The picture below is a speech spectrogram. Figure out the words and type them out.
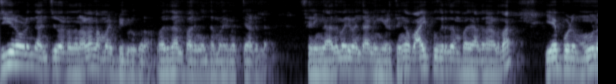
ஜீரோலேருந்து அஞ்சு வர்றதுனால நம்ம இப்படி கொடுக்குறோம் வருதான்னு பாருங்கள் இந்த மாதிரி மெத்தேடில் சரிங்களா? அது மாதிரி வந்தால் நீங்கள் எடுத்துங்க. வாய்ப்புங்கிறது நம்ம அதனால தான் ஏ போர்டு மூணு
